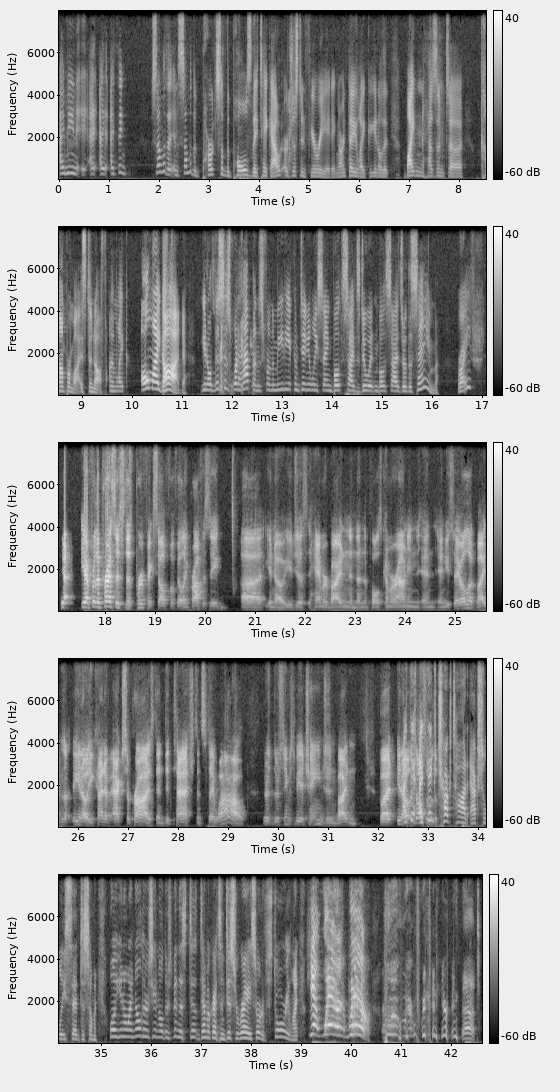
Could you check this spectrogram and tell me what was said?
I mean, I, I, I think some of the and some of the parts of the polls they take out are just infuriating, aren't they? Like you know that Biden hasn't uh, compromised enough. I'm like, oh my god, you know this is what happens from the media continually saying both sides do it and both sides are the same, right? Yeah, yeah. For the press, it's this perfect self-fulfilling prophecy. Uh, you know, you just hammer Biden, and then the polls come around, and and and you say, "Oh, look, Biden." You know, you kind of act surprised and detached, and say, "Wow, there there seems to be a change in Biden." But you know, I it's think I think the- Chuck Todd actually said to someone, "Well, you know, I know there's you know there's been this de- Democrats in disarray sort of storyline. Yeah, where where where we've we been hearing that?"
